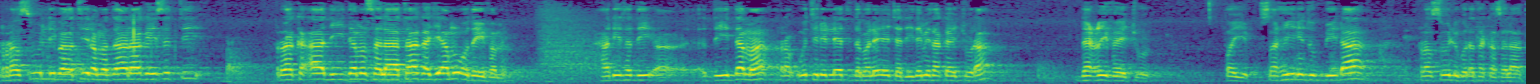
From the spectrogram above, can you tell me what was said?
رسول باتي رمضان كيستي ركعة ديدم صلاة كجأم أوديفم حديث دي ديدم وتر اللي تدبلي ديدم تكايتشورا ضعيفة يجور. طيب صحيح دبيدا رسول قرأتك صلاة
